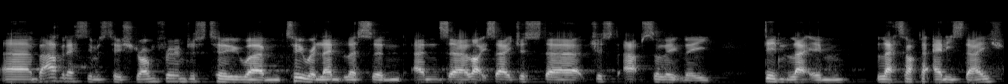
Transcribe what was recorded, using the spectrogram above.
Um, but Avanesyan was too strong for him, just too um, too relentless, and and uh, like you say, just uh, just absolutely didn't let him let up at any stage,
